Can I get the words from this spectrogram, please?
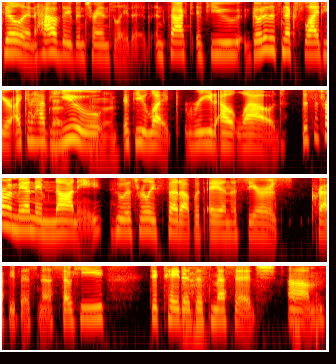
Dylan, have they been translated? In fact, if you go to this next slide here, I can have okay, you, if you like, read out loud. This is from a man named Nani, who is really fed up with Ea-Nasir's crappy business. So he dictated this message um,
